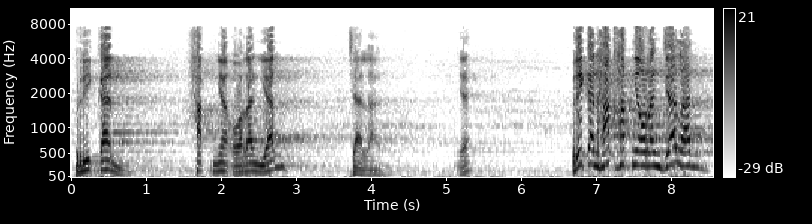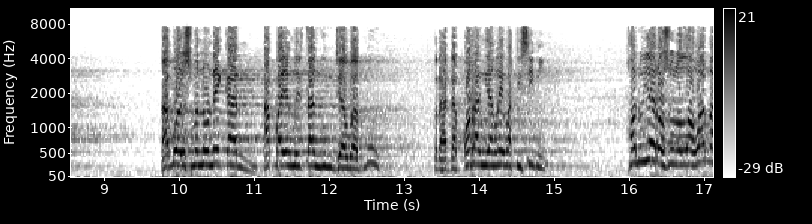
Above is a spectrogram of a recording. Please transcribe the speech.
Berikan haknya orang yang jalan. Ya. Berikan hak-haknya orang jalan. Kamu harus menunaikan apa yang menjadi tanggung jawabmu terhadap orang yang lewat di sini. Kalau ya Rasulullah wa ma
